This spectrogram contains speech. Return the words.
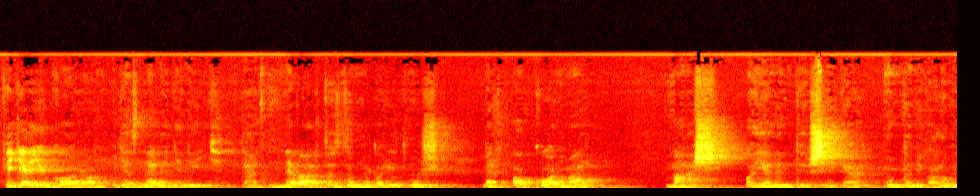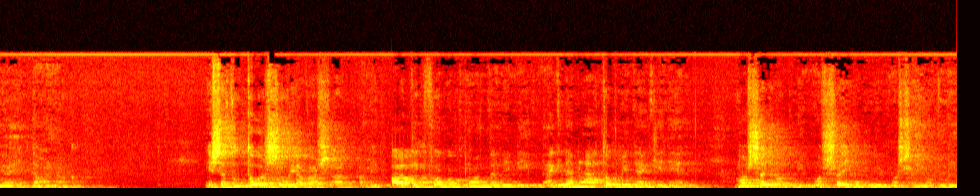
Figyeljünk arra, hogy ez ne legyen így. Tehát ne változzon meg a ritmus, mert akkor már más a jelentősége mondani valója egy dalnak. És az utolsó javaslat, amit addig fogok mondani, még meg nem látom mindenkinél, mosolyogni, mosolyogni, mosolyogni.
